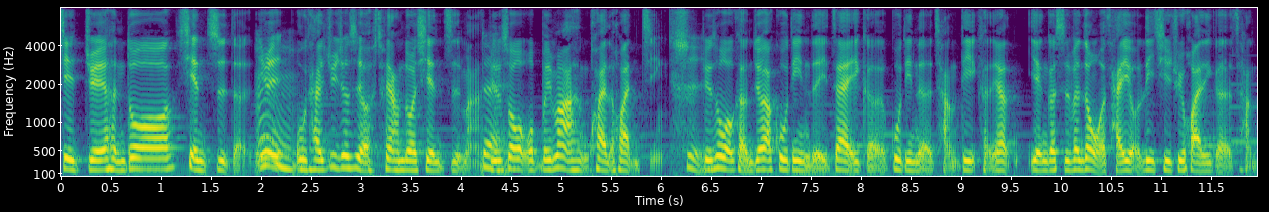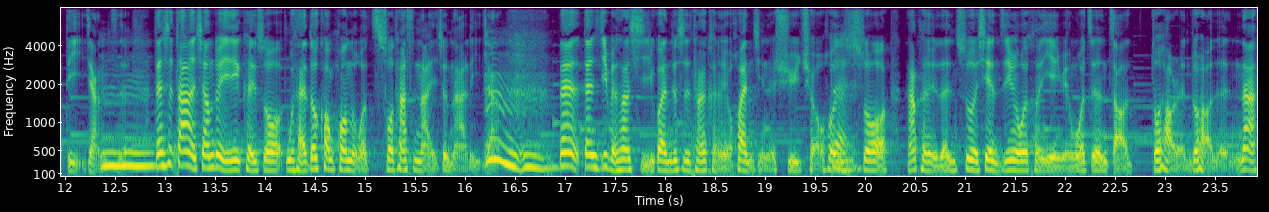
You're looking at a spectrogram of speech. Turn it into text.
解决很多限制的，因为舞台剧就是有非常多限制嘛。嗯、比如说我没办法很快的换景，是。比如说我可能就要固定的在一个固定的场地，可能要演个十分钟，我才有力气去换一个场地这样子。嗯、但是当然相对也可以说舞台都空空的，我说它是哪里就哪里这样。嗯嗯。但但基本上习惯就是他可能有换景的需求，或者是说他可能有人数的限制，因为我可能演员我只能找多少人多少人，那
